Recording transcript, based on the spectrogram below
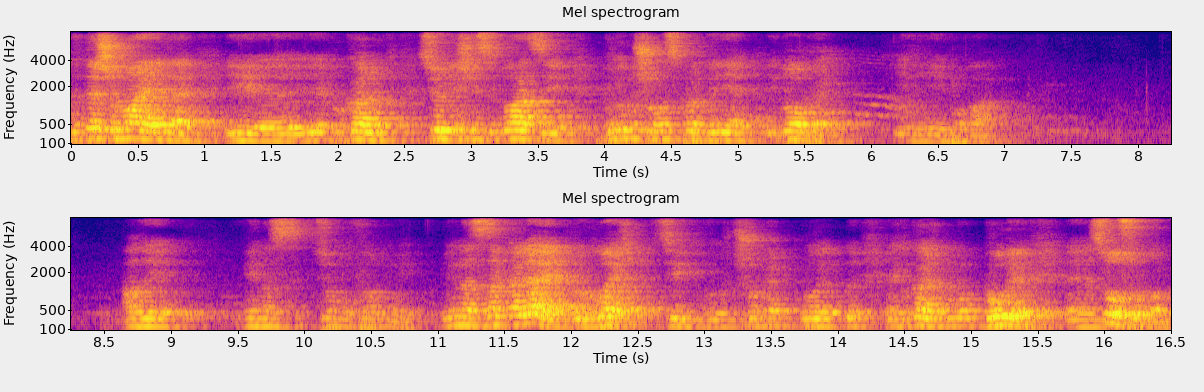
за те, що маєте, і, е, як кажуть, сьогоднішній ситуації, тому що Господь дає і добре, і дає і погане. Але Він нас в цьому формує. Він нас закаляє в щоб ми були, як то кажуть, були е, сосудом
